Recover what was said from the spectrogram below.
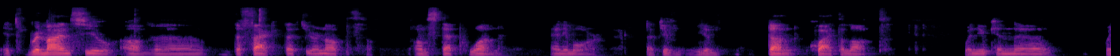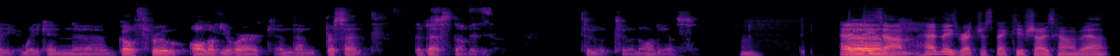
it reminds you of uh, the fact that you're not on step one anymore that you've you've done quite a lot when you can where you, where you can uh, go through all of your work and then present the best of it to to an audience. Hmm. How did these um how these retrospective shows come about?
